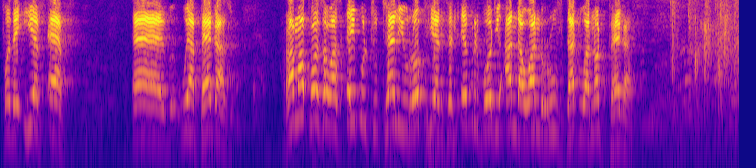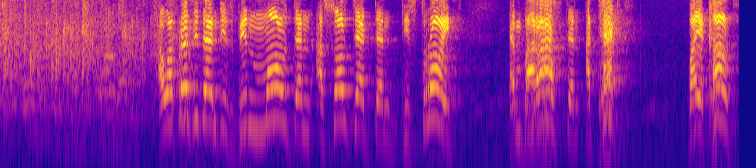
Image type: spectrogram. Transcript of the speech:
for the EFF. Uh, we are beggars. Ramaphosa was able to tell Europeans and everybody under one roof that we are not beggars. Our president is being mauled and assaulted and destroyed, embarrassed and attacked by a cult.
